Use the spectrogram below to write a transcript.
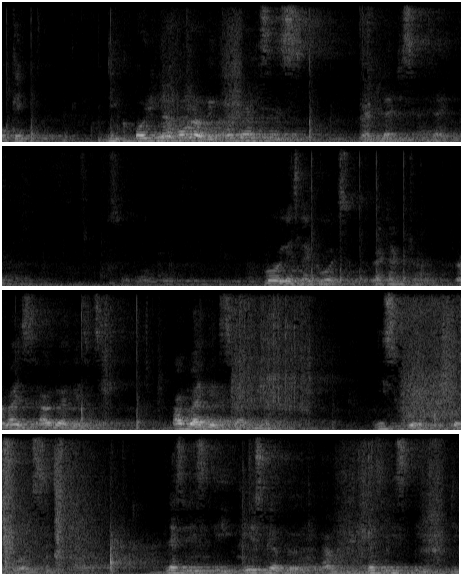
Okay? The original formula of the quadrant is like like this. Like more or less like what? Right hand triangle. And is how do I get it? How do I get this value here? This square equals what? Let's say this A. A square plus um, let's say this A, the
